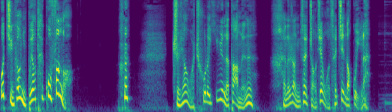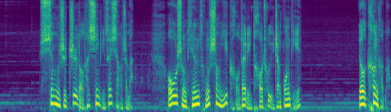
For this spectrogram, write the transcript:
我警告你不要太过分哦！哼，只要我出了医院的大门，还能让你再找见我才见到鬼呢。像是知道他心里在想什么，欧胜天从上衣口袋里掏出一张光碟，要看看吗？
